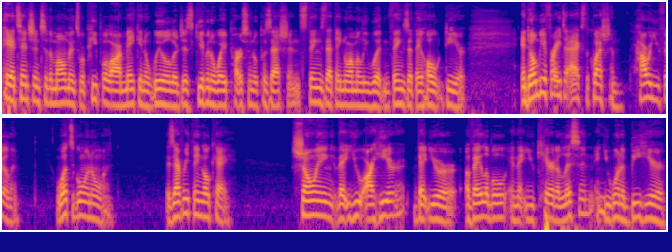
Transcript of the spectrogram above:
pay attention to the moments where people are making a will or just giving away personal possessions, things that they normally wouldn't, things that they hold dear. And don't be afraid to ask the question How are you feeling? What's going on? Is everything okay? showing that you are here, that you're available, and that you care to listen and you want to be here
